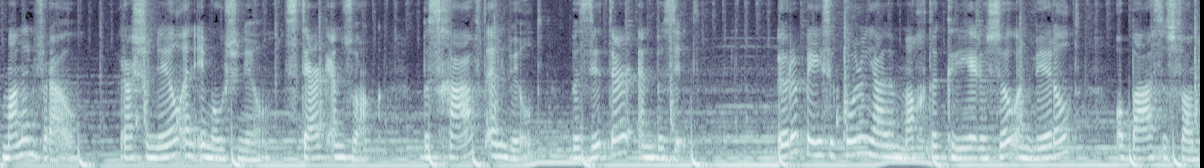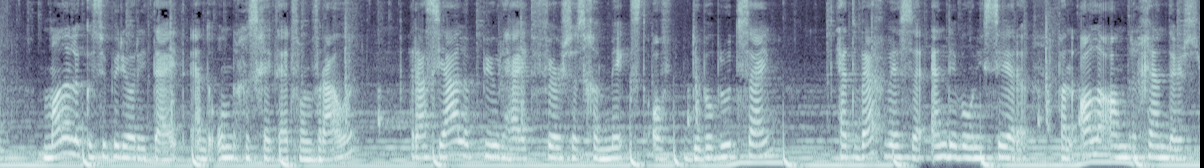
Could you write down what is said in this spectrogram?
Man en vrouw, rationeel en emotioneel, sterk en zwak, beschaafd en wild, bezitter en bezit. Europese koloniale machten creëerden zo een wereld op basis van mannelijke superioriteit en de ondergeschiktheid van vrouwen, raciale puurheid versus gemixt of dubbelbloed zijn, het wegwissen en demoniseren van alle andere genders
